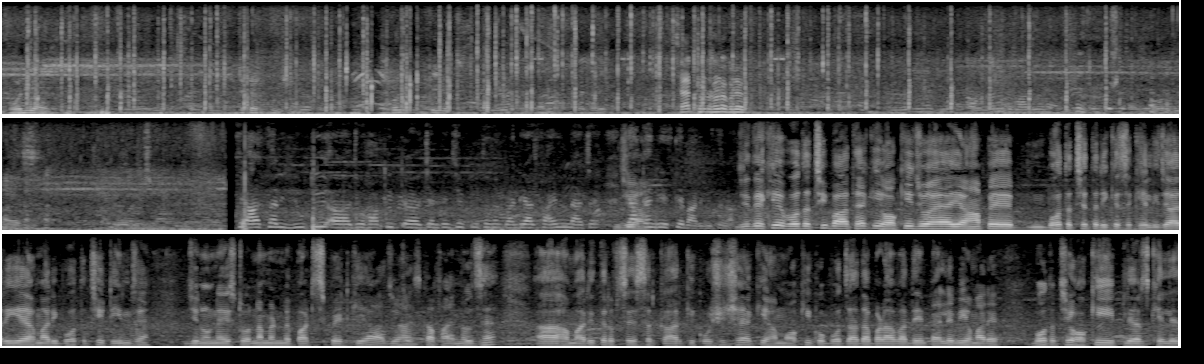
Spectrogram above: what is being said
बोलिए सर थोड़ा थोड़ा खुले। आज सर यूटी जो हॉकी चैंपियनशिप 2020 आज फाइनल मैच है। क्या हाँ। कहेंगे इसके बारे में सर जी देखिए बहुत अच्छी बात है कि हॉकी जो है यहाँ पे बहुत अच्छे तरीके से खेली जा रही है। हमारी बहुत अच्छी टीम्स हैं जिन्होंने इस टूर्नामेंट में पार्टिसिपेट किया। आज यहाँ इसका फाइनल्स हैं। हमारी तरफ़ से सरकार की कोशिश है कि हम हॉकी को बहुत ज़्यादा बढ़ावा दें। पहले भी हमारे बहुत अच्छे हॉकी प्लेयर्स खेले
